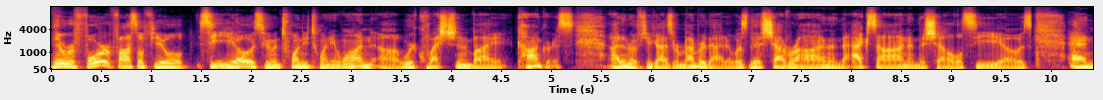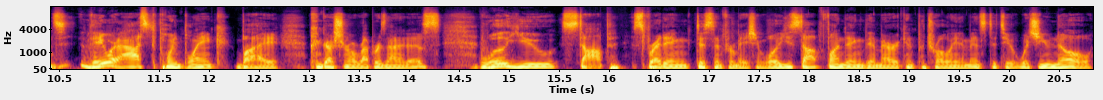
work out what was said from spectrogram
there were four fossil fuel CEOs who in 2021 uh, were questioned by Congress. I don't know if you guys remember that. It was the Chevron and the Exxon and the Shell CEOs, and they were asked point blank by congressional representatives Will you stop spreading disinformation? Will you stop funding the American Petroleum Institute, which you know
